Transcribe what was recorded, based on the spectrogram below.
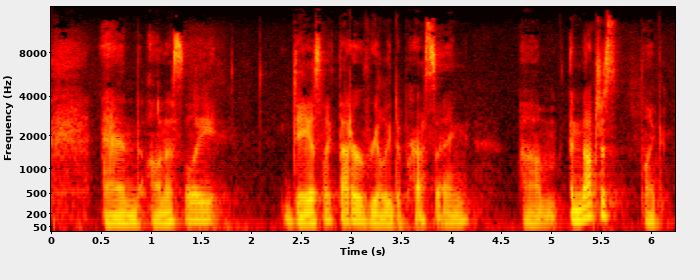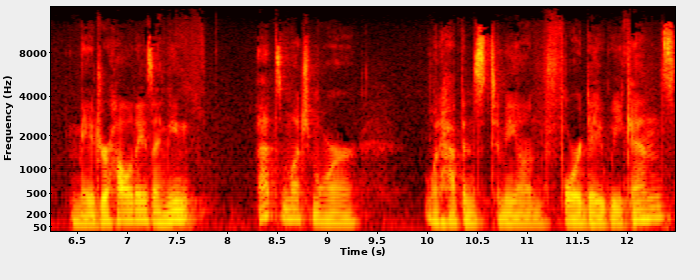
and honestly, days like that are really depressing. Um, and not just like major holidays. I mean, that's much more what happens to me on four day weekends,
